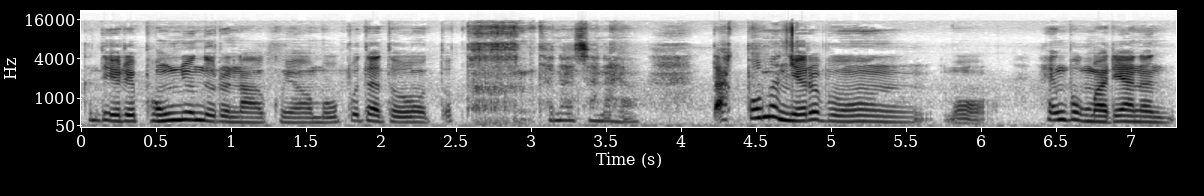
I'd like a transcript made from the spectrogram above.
근데 이렇게 복륜으로 나왔고요. 무엇보다도 또 튼튼하잖아요. 딱 보면 여러분 뭐 행복 마리아는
